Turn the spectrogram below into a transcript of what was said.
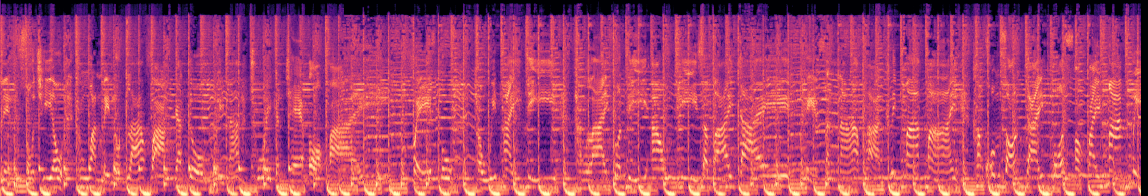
เล่นโซเชียลทั้งวันไม่ลดลาฝากญาติโยมเลยนะ ช่วยกันแชร์ออกไปเฟซบุ๊กทวิตไอจีทางไลน์ก็ดีเอาที่สบายใจ ลิปมากมายคำคมสอนใจโพสออกไปมากมี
